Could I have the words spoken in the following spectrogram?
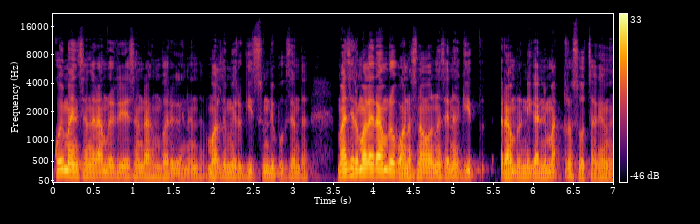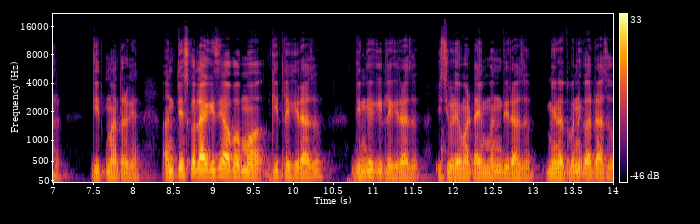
कोही मान्छेसँग राम्रो रिलेसन राख्नु परेको होइन नि त। मलाई त मेरो गीत सुन्दै पुग्छ नि त। मान्छेले मलाई राम्रो भनोस् नभनोस् होइन। गीत राम्रो निकाल्ने मात्र सोध्छ क्या मेरो। गीत मात्र क्या। अनि त्यसको लागि चाहिँ अब म गीत लेखिरहेको छु। दिनकै गीत लेखिरहेको छु स्टुडियोमा टाइम पनि दिइरहेको छु मिहिनेत पनि गरिरहेको छु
